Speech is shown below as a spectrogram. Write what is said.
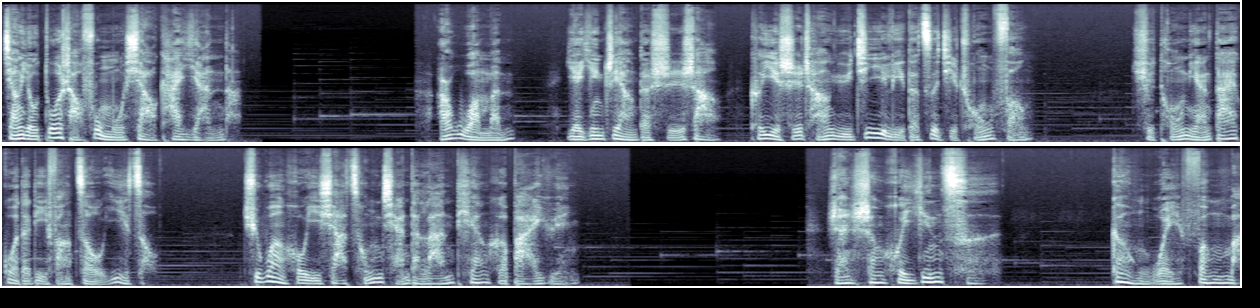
将有多少父母笑开颜呢？而我们，也因这样的时尚，可以时常与记忆里的自己重逢，去童年待过的地方走一走，去问候一下从前的蓝天和白云，人生会因此更为丰满。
